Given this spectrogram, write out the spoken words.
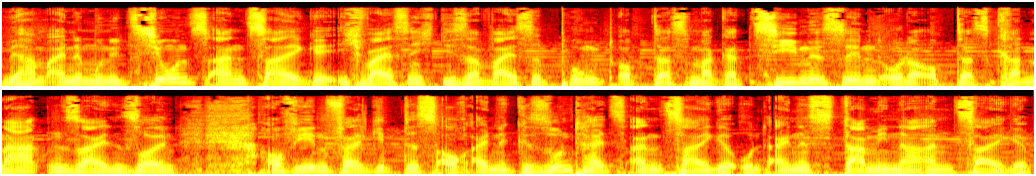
wir haben eine Munitionsanzeige. Ich weiß nicht, dieser weiße Punkt, ob das Magazine sind oder ob das Granaten sein sollen. Auf jeden Fall gibt es auch eine Gesundheitsanzeige und eine Stamina-Anzeige.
